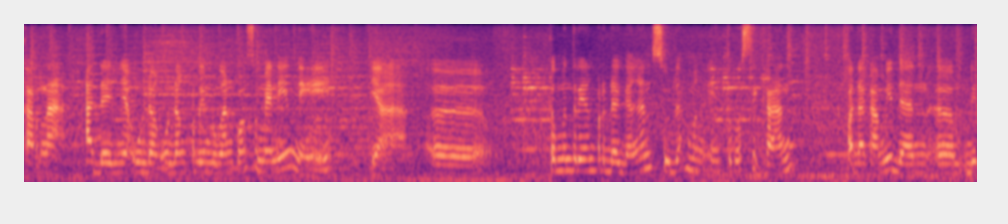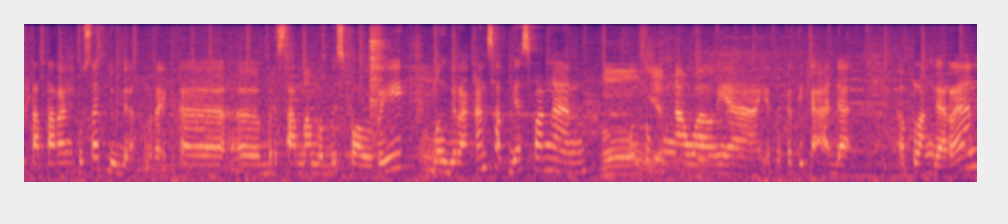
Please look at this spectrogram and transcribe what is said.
karena adanya undang-undang perlindungan konsumen ini, ya eh, Kementerian Perdagangan sudah menginstruksikan kepada kami dan eh, di tataran pusat juga mereka eh, bersama Mabes Polri menggerakkan Satgas Pangan Hmm, untuk iya, mengawal ya gitu. Ketika ada eh, pelanggaran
